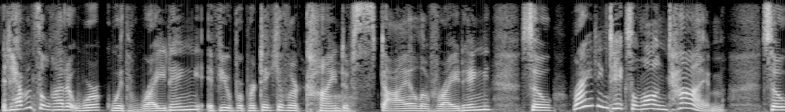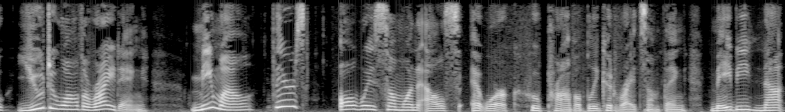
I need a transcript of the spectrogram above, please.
It happens a lot at work with writing if you have a particular kind of style of writing. So writing takes a long time. So you do all the writing. Meanwhile, there's always someone else at work who probably could write something. Maybe not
